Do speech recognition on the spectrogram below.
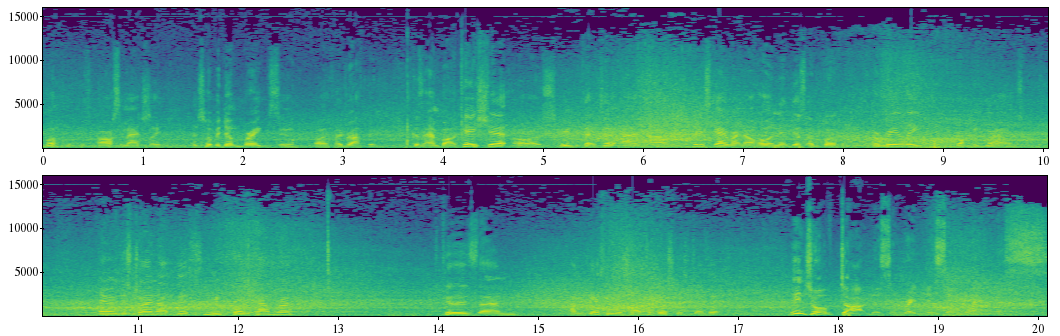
Well, it's awesome actually. I just hope it don't break soon, or if I drop it. Because I haven't bought a case yet, or a screen protector, and I'm pretty scared right now holding it just above a really rocky ground. Anyway, I'm just trying out this new front camera. Because um, I'm guessing this how Tobuscus does it. Intro of darkness and redness and wetness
